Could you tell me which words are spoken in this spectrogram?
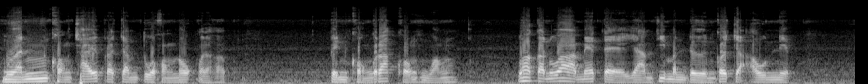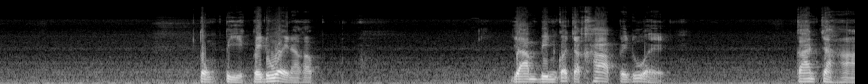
เหมือนของใช้ประจำตัวของนกแหละครับ เป็นของรักของหวง ว่ากันว่าแม้แต่ยามที่มันเดินก็จะเอาเน็บ ตรงปีกไปด้วยนะครับ ยามบินก็จะคาบไปด้วย การจะหา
